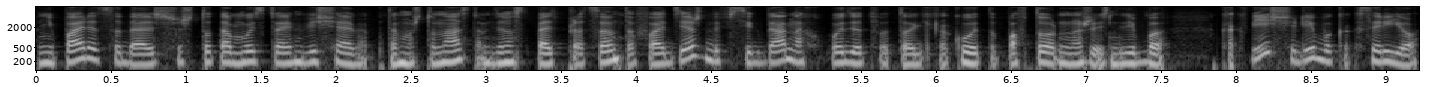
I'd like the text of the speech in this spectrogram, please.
не париться дальше, что там будет с твоими вещами, потому что у нас там 95% одежды всегда находят в итоге какую-то повторную жизнь, либо как вещи, либо как сырье.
